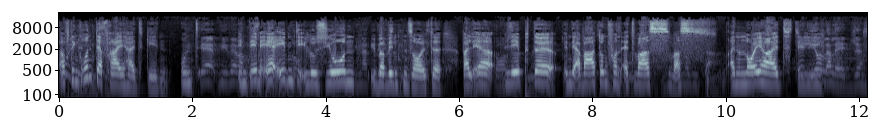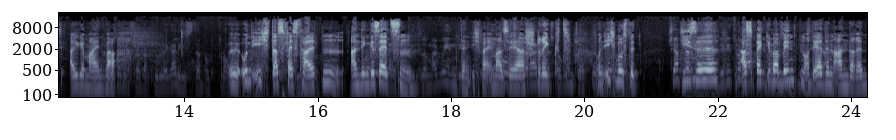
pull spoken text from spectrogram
auf den Grund der Freiheit gehen und indem er eben die Illusion überwinden sollte, weil er lebte in der Erwartung von etwas, was eine Neuheit, die allgemein war. Äh, und ich das Festhalten an den Gesetzen, denn ich war immer sehr strikt. Und ich musste diesen Aspekt überwinden und er den anderen.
